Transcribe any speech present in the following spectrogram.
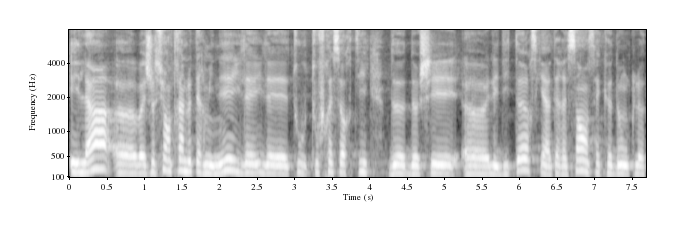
Et là, euh, je suis en train de le terminer. Il est, il est tout, tout frais sorti de, de chez euh, l'éditeur. Ce qui est intéressant, c'est que donc le,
